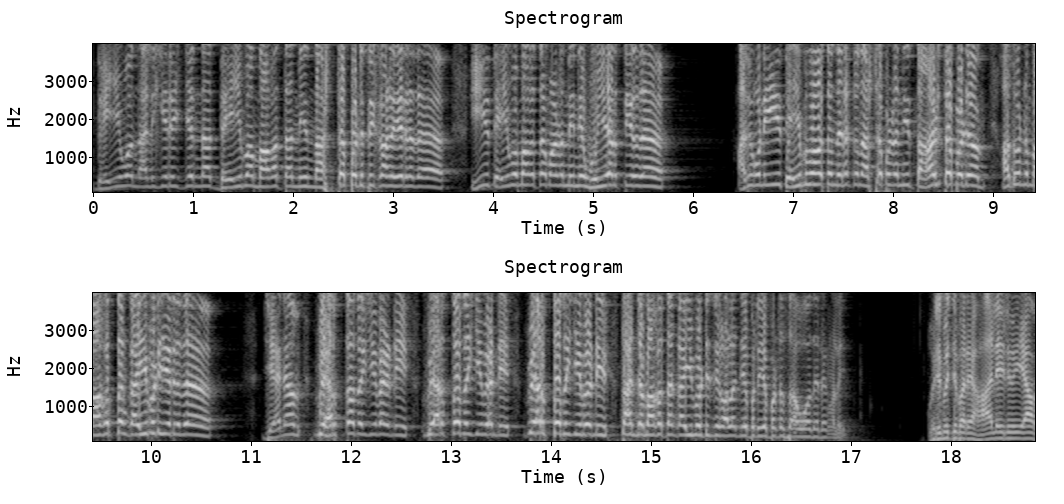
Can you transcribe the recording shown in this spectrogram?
ദൈവം നൽകിയിരിക്കുന്ന ദൈവമഹത്വം നീ നഷ്ടപ്പെടുത്തി കളയരുത്. ഈ ദൈവമഹത്വമാണ് നിന്നെ ഉയർത്തിയത്. അതുകൊണ്ട് ഈ ദൈവമഹത്വം നിനക്ക് നഷ്ടപ്പെടും നീ താഴ്ത്തപ്പെടും. അതുകൊണ്ട് മഹത്വം കൈപിടിയരുത്. ജനം വ്യർത്ഥതയ്ക്ക് വേണ്ടി വ്യർത്ഥതയ്ക്ക് വേണ്ടി വ്യർത്ഥതയ്ക്ക് വേണ്ടി തന്റെ മഹത്വം കൈവെട്ടിച്ച് കളഞ്ഞ് പ്രിയപ്പെട്ട സഹോദരങ്ങളെ. ഒരുമിച്ച് പറയാം ഹാലേലുയ.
